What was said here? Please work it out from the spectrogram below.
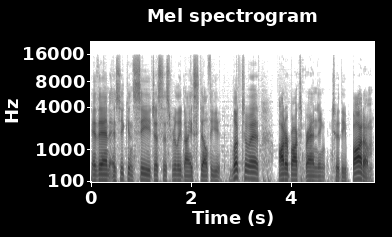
And then as you can see, just this really nice stealthy look to it. OtterBox branding to the bottom.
